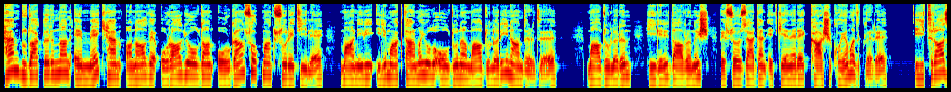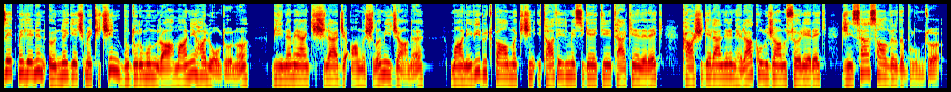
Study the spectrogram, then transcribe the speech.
Hem dudaklarından emmek hem anal ve oral yoldan organ sokmak suretiyle manevi ilim aktarma yolu olduğuna mağdurları inandırdığı, mağdurların hileli davranış ve sözlerden etkilenerek karşı koyamadıkları, itiraz etmelerinin önüne geçmek için bu durumun rahmani hal olduğunu, bilinemeyen kişilerce anlaşılamayacağını, manevi rütbe almak için itaat edilmesi gerektiğini telkin ederek karşı gelenlerin helak olacağını söyleyerek cinsel saldırıda bulundu.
